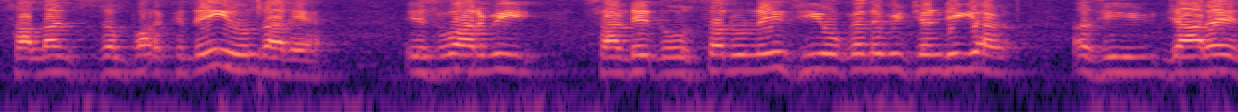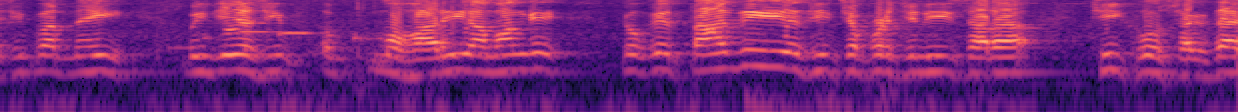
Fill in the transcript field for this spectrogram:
ਸਾਲਾਂ 'ਚ ਸੰਪਰਕ ਨਹੀਂ ਹੁੰਦਾ ਰਿਹਾ। ਇਸ ਵਾਰ ਵੀ ਸਾਡੇ ਦੋਸਤਾਂ ਨੂੰ ਨਹੀਂ ਸੀ ਉਹ ਕਹਿੰਦੇ ਵੀ ਚੰਡੀਗੜ੍ਹ ਅਸੀਂ ਜਾ ਰਹੇ ਸੀ ਪਰ ਨਹੀਂ ਵੀ ਜੇ ਅਸੀਂ ਅ, ਮੋਹਾਲੀ ਆਵਾਂਗੇ ਕਿਉਂਕਿ ਤਾਂ ਵੀ ਅਸੀਂ ਚੱਪੜਚਿੜੀ ਸਾਰਾ ਠੀਕ ਹੋ ਸਕਦਾ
